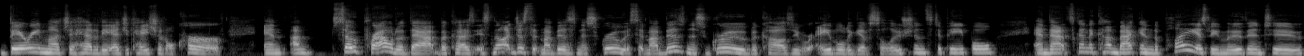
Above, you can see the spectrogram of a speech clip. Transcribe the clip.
very much ahead of the educational curve. And I'm so proud of that because it's not just that my business grew, it's that my business grew because we were able to give solutions to people. And that's going to come back into play as we move into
